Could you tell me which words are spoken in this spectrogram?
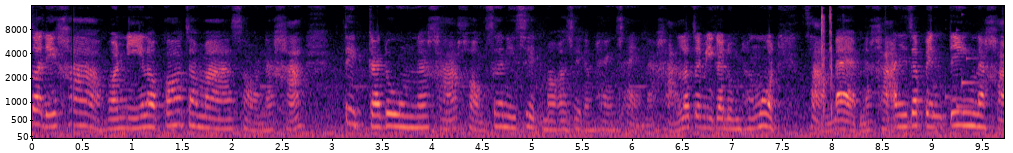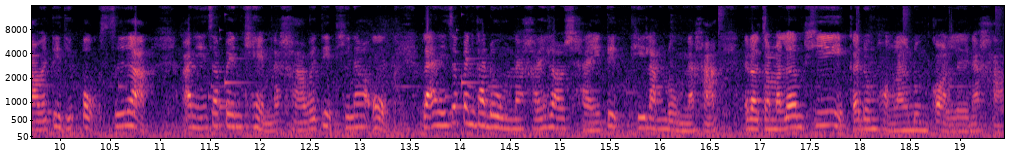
สวัสดีค่ะ วันนี้เราก็จะมาสอนนะคะ ติดกระดุมนะคะของเสื้อนิสิตมอเกษตรกำแพงแสนนะคะ เราจะมีกระดุมทั้งหมด 3 แบบนะคะ อันนี้จะเป็นติ้งนะคะไว้ติดที่ปกเสื้อ อันนี้จะเป็นเข็มนะคะไว้ติดที่หน้าอก และอันนี้จะเป็นกระดุมนะคะที่เราใช้ติดที่รังดุมนะคะเดี๋ยวเราจะมาเริ่มที่กระดุมของรังดุมก่อนเลยนะคะ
